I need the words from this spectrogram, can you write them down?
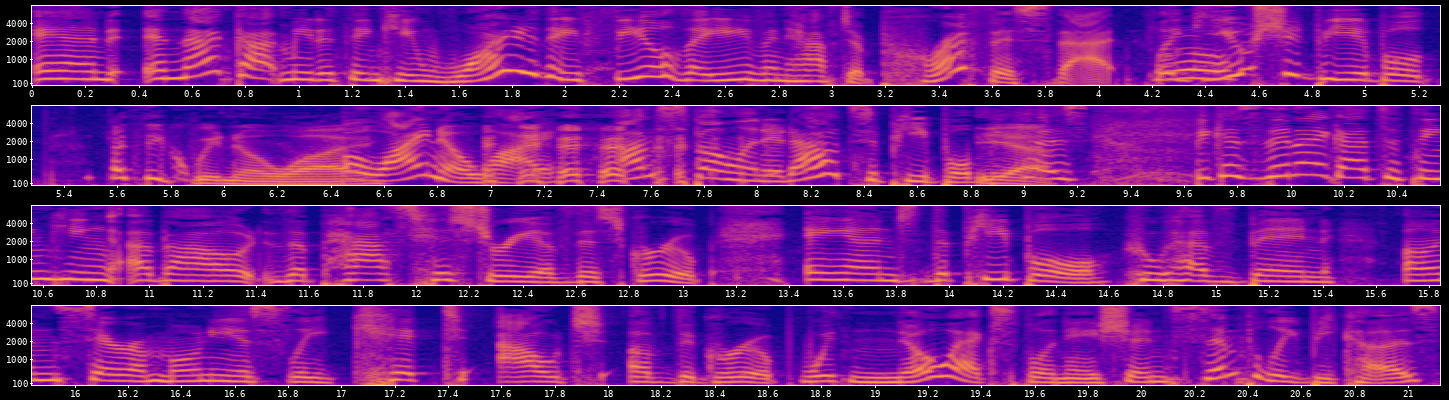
And and that got me to thinking why do they feel they even have to preface that? Like Well- you should be able I think we know why. Oh, I know why. I'm spelling it out to people Yeah. because because then I got to thinking about the past history of this group and the people who have been unceremoniously kicked out of the group with no explanation simply because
